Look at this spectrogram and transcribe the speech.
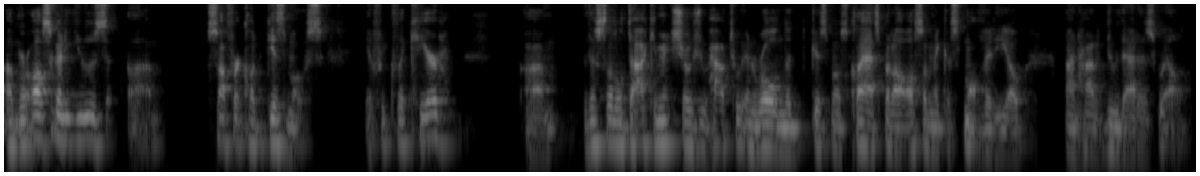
Um, we're also going to use um, software called Gizmos. If we click here, um, this little document shows you how to enroll in the Gizmos class, but I'll also make a small video on how to do that as well.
